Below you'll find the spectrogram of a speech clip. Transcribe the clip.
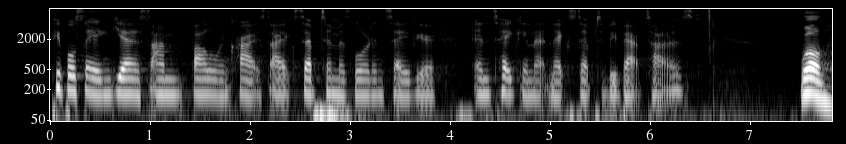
people saying, Yes, I'm following Christ, I accept him as Lord and Savior, and taking that next step to be baptized? Well,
